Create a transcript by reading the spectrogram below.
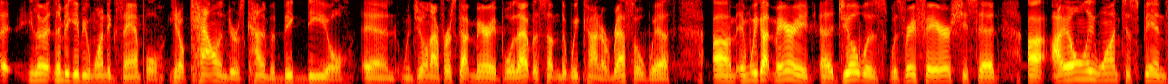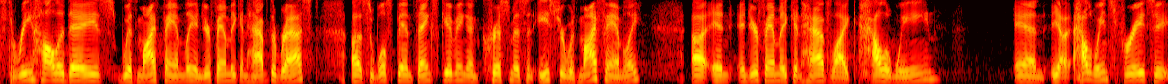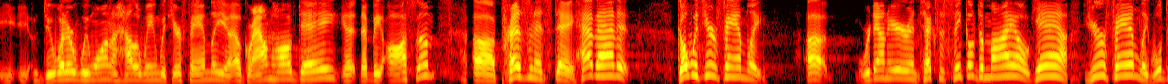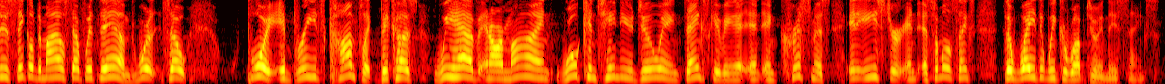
Uh, let me give you one example. You know, calendar is kind of a big deal. And when Jill and I first got married, boy, that was something that we kind of wrestled with. Um, and we got married. Uh, Jill was, was very fair. She said, uh, I only want to spend three holidays with my family, and your family can have the rest. Uh, so we'll spend Thanksgiving and Christmas and Easter with my family. Uh, and, and your family can have like Halloween. And yeah, Halloween's free. So you, you do whatever we want on Halloween with your family. A Groundhog Day, that'd be awesome. Uh, President's Day, have at it. Go with your family. Uh, we're down here in Texas, Cinco de Mayo. Yeah, your family. We'll do Cinco de Mayo stuff with them. We're, so, boy, it breeds conflict because we have in our mind, we'll continue doing Thanksgiving and, and Christmas and Easter and, and some of those things the way that we grew up doing these things.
